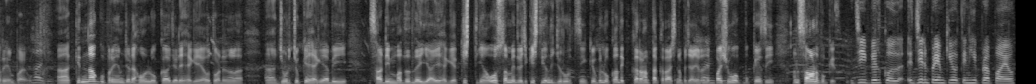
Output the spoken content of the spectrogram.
ਪ੍ਰੇਮ ਪਾਇਓ। ਹਾਂਜੀ। ਕਿੰਨਾ ਕੁ ਪ੍ਰੇਮ ਜਿਹੜਾ ਹੁਣ ਲੋਕਾਂ ਜਿਹੜੇ ਹੈਗੇ ਆ ਉਹ ਤੁਹਾਡੇ ਨਾਲ ਜੁੜ ਚੁੱਕੇ ਹੈਗੇ ਆ ਵੀ ਸਾਡੀ ਮਦਦ ਲਈ ਆਏ ਹੈਗੇ ਆ ਕਿਸ਼ਤੀਆਂ। ਉਸ ਸਮੇਂ ਦੇ ਵਿੱਚ ਕਿਸ਼ਤੀਆਂ ਦੀ ਜ਼ਰੂਰਤ ਸੀ ਕਿਉਂਕਿ ਲੋਕਾਂ ਦੇ ਘਰਾਂ ਤੱਕ ਰਾਸ਼ਨ ਪਹੁੰਚਾਇਆ ਜਾਂਦਾ ਸੀ ਪਸ਼ੂ ਭੁੱਕੇ ਸੀ ਇਨਸਾਨ ਭੁੱਕੇ ਸੀ। ਜੀ ਬਿਲਕੁਲ। ਜਿਨ ਪ੍ਰੇਮ ਕੀ ਤਿਨ ਹੀ ਪ੍ਰਪਾਇਓ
